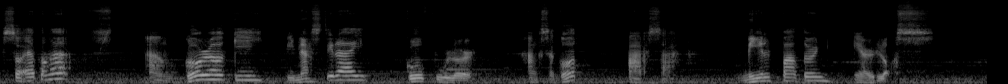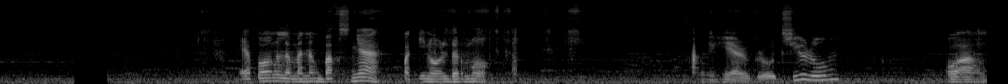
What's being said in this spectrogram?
So eto nga, ang Go Rocky Finasteride Go Puller. Ang sagot para sa male pattern hair loss. Ito ang laman ng box niya pag in-order mo. Ang hair growth serum o ang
